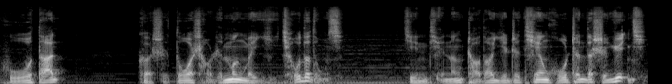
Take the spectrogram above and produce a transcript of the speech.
孤丹，可是多少人梦寐以求的东西。今天能找到一只天狐，真的是运气。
